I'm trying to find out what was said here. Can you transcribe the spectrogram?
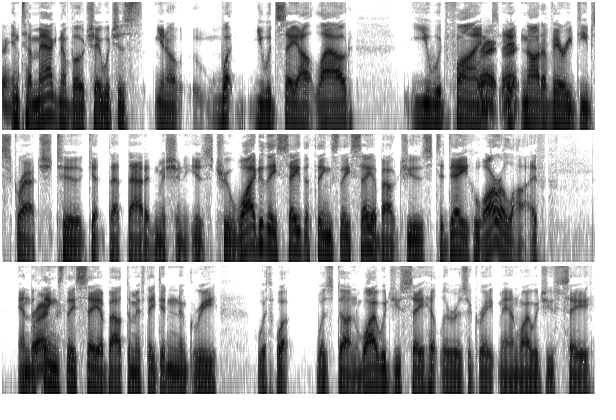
into magna voce, which is you know what you would say out loud, you would find right, right. it not a very deep scratch to get that that admission is true. Why do they say the things they say about Jews today who are alive, and the right. things they say about them if they didn't agree with what was done? Why would you say Hitler is a great man? Why would you say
